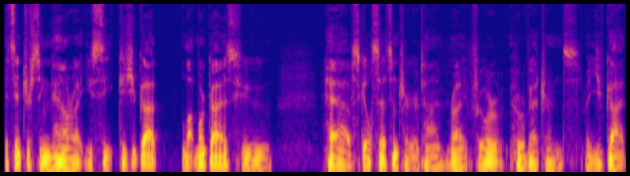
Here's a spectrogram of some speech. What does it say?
it's interesting now, right? You see, because you've got a lot more guys who have skill sets and trigger time, right? Who are who are veterans, right? You've got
